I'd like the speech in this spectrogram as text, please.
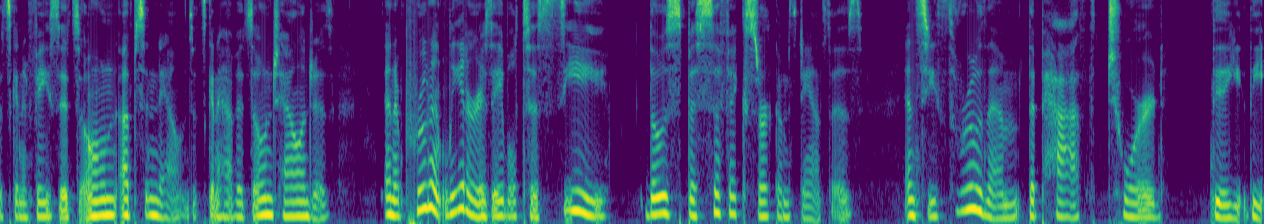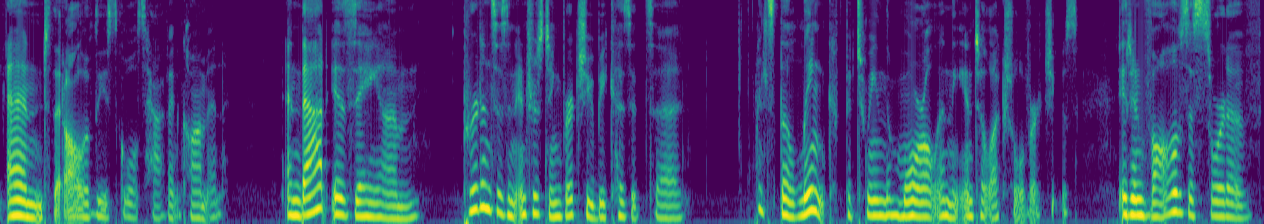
It's going to face its own ups and downs. It's going to have its own challenges. And a prudent leader is able to see those specific circumstances and see through them the path toward the the end that all of these schools have in common. And that is a um, prudence is an interesting virtue because it's a it's the link between the moral and the intellectual virtues. It involves a sort of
